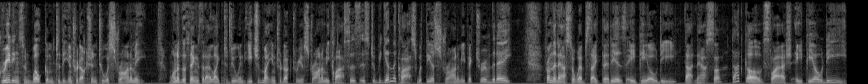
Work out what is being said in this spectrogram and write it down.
Greetings and welcome to the introduction to astronomy. One of the things that I like to do in each of my introductory astronomy classes is to begin the class with the astronomy picture of the day from the NASA website that is apod.nasa.gov apod.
